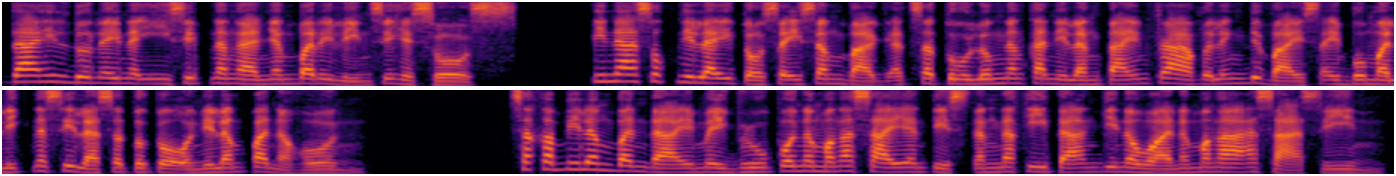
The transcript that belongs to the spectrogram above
Dahil doon ay naisip na nga niyang barilin si Jesus. Pinasok nila ito sa isang bag at sa tulong ng kanilang time-traveling device ay bumalik na sila sa totoo nilang panahon. Sa kabilang banda ay may grupo ng mga scientist ang nakita ang ginawa ng mga assassin.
